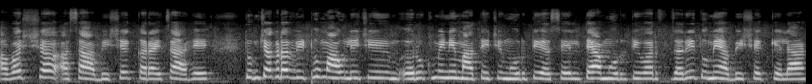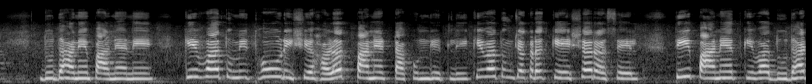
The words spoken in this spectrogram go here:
अवश्य असा अभिषेक करायचा आहे. तुमच्याकडं विठू माऊलीची रुक्मिणी मातेची मूर्ती असेल त्या मूर्तीवर जरी तुम्ही अभिषेक केला दुधाने पाण्याने किंवा तुम्ही थोडीशी हळद पाण्यात टाकून घेतली किंवा तुमच्याकडं केशर असेल ती पाण्यात किंवा दुधात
